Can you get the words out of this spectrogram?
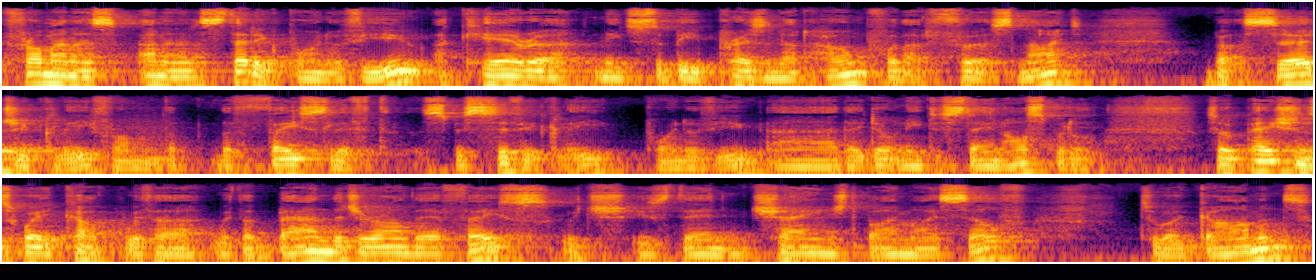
From an, an anesthetic point of view, a carer needs to be present at home for that first night. But surgically, from the, the facelift specifically point of view, uh, they don't need to stay in hospital. So patients wake up with a with a bandage around their face, which is then changed by myself to a garment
